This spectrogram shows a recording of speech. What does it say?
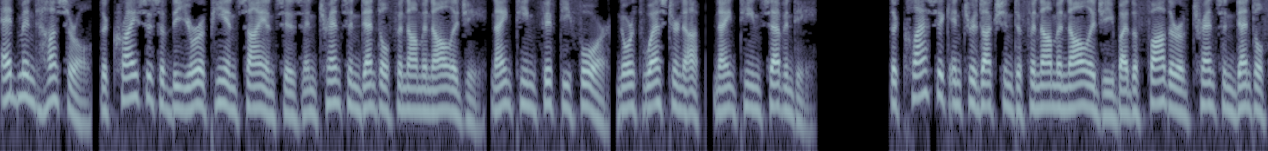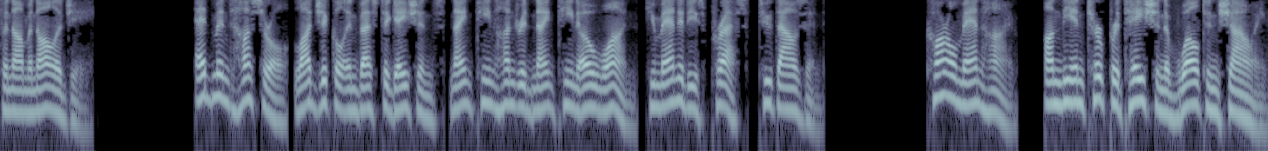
Edmund Husserl, The Crisis of the European Sciences and Transcendental Phenomenology 1954, Northwestern UP, 1970. The Classic Introduction to Phenomenology by the Father of Transcendental Phenomenology. Edmund Husserl, Logical Investigations 1900–1901, Humanities Press, 2000. Karl Mannheim, On the Interpretation of Weltanschauung.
